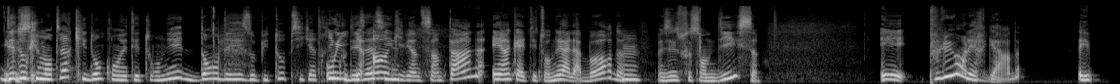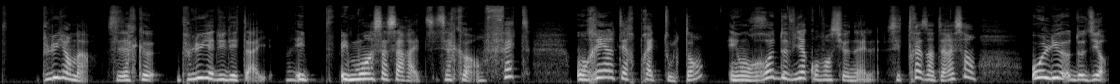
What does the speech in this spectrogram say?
des documentaires qui donc ont été tournés dans des hôpitaux psychiatriques oui, ou il des y a un asiles. qui vient de Sainte-Anne et un qui a été tourné à la Borde Mm. dans les années 70. Et plus on les regarde, et plus il y en a. C'est-à-dire que plus il y a du détail. Oui. Et, et moins ça s'arrête. C'est-à-dire qu'en fait, on réinterprète tout le temps et on redevient conventionnel. C'est très intéressant. Au lieu de dire,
